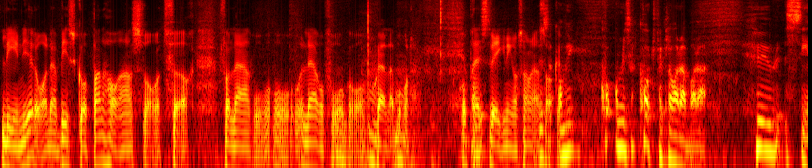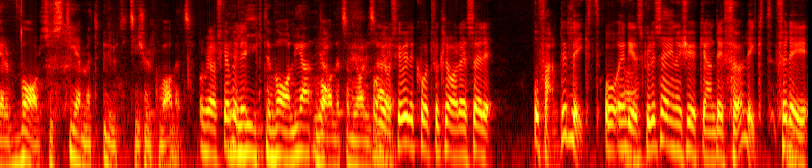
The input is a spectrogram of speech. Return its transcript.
linje då, där biskoparna har ansvaret för, för läro och, lärofrågor och själavård och prästvigning och sådana saker. Om, vi, om ni ska kort förklara bara. Hur ser valsystemet ut till kyrkovalet? Om jag ska väldigt, likt det vanliga ja, valet som vi har i Sverige? Om jag ska väldigt kort förklara det så är det ofantligt likt. Och en del skulle säga inom kyrkan det är för likt, för det, är,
